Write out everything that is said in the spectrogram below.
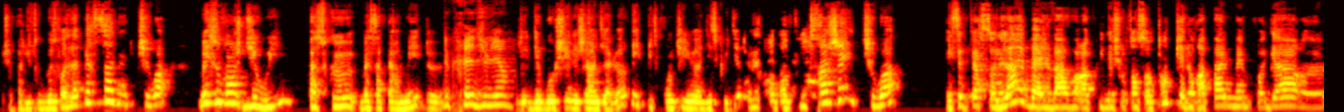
J'ai pas du tout besoin de la personne, tu vois. Mais souvent, je dis oui parce que ben, ça permet de, de créer du lien, débaucher déjà un dialogue et puis de continuer à discuter pendant tout le trajet, tu vois. Et cette personne-là, eh ben, elle va avoir appris des choses en sortant, puis elle aura pas le même regard euh,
